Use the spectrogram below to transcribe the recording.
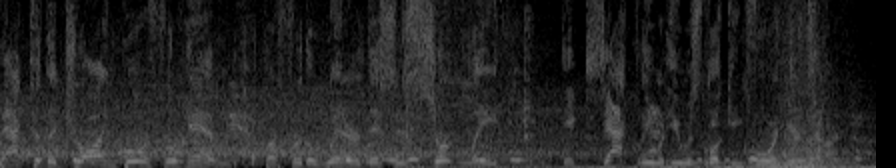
back to the drawing board for him. But for the winner, this is certainly exactly what he was looking for here tonight.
